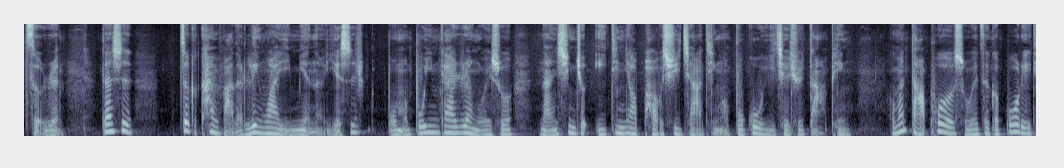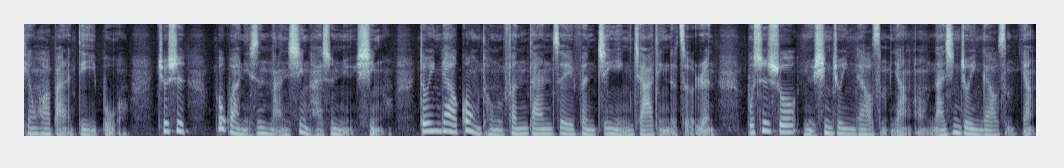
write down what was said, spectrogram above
责任。但是，这个看法的另外一面呢，也是我们不应该认为说男性就一定要抛弃家庭哦，不顾一切去打拼。我们打破了所谓这个玻璃天花板的第一步，就是不管你是男性还是女性，都应该要共同分担这一份经营家庭的责任。不是说女性就应该要怎么样哦，男性就应该要怎么样。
